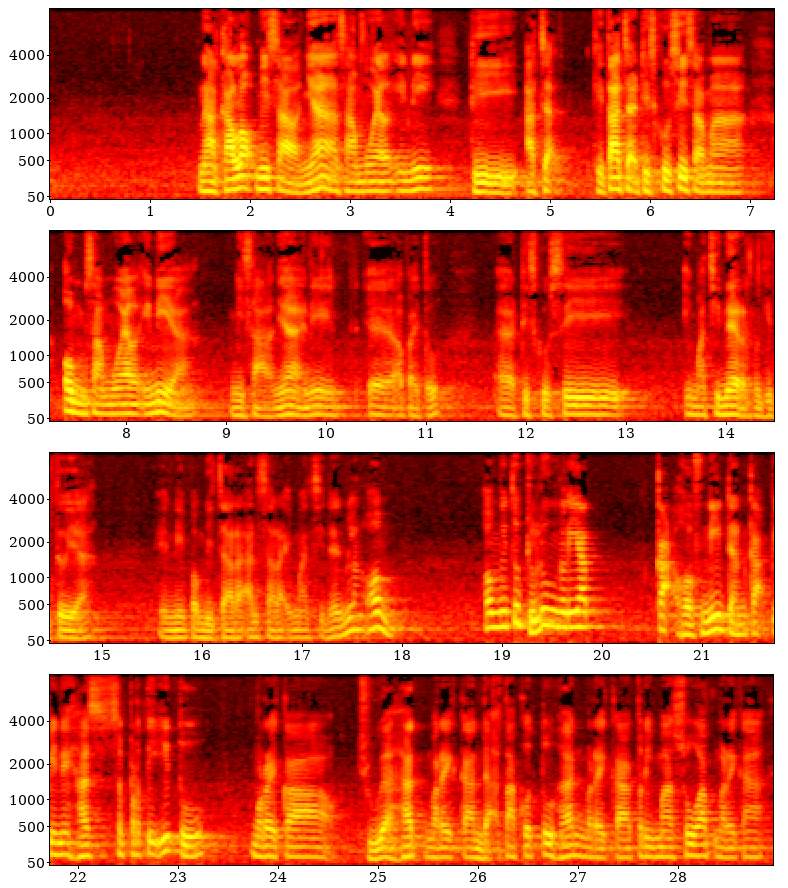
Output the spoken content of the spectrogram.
Nah kalau misalnya Samuel ini diajak, kita ajak diskusi sama Om Samuel ini ya, misalnya ini eh, apa itu eh, diskusi imajiner begitu ya. Ini pembicaraan secara imajiner. bilang Om, Om itu dulu ngelihat Kak Hofni dan Kak Pinehas seperti itu, mereka juahat, mereka tidak takut Tuhan, mereka terima suap, mereka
